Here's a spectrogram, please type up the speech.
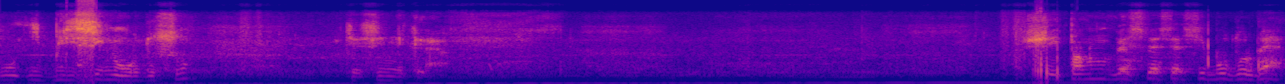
bu iblisin ordusu. Kesinlikle. Şeytanın vesvesesi budur be.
